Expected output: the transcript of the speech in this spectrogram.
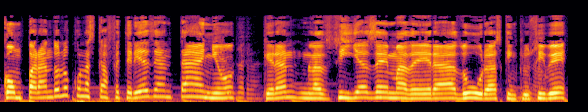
Comparándolo con las cafeterías de antaño, que eran las sillas de madera duras, que inclusive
